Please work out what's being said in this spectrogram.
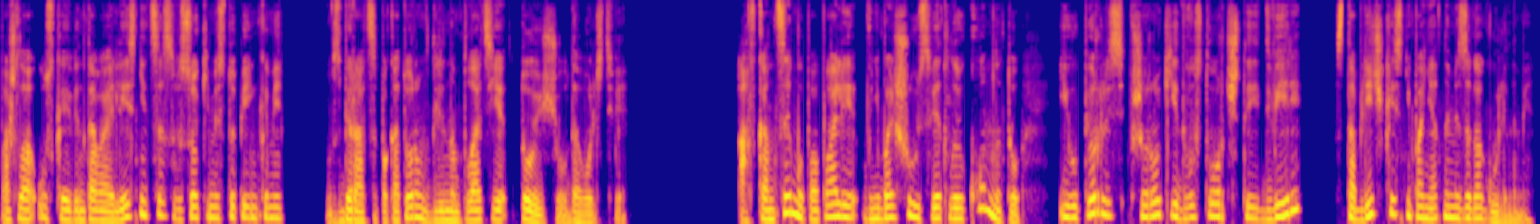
Пошла узкая винтовая лестница с высокими ступеньками, взбираться по которым в длинном платье то еще удовольствие. А в конце мы попали в небольшую светлую комнату и уперлись в широкие двустворчатые двери с табличкой с непонятными загогулинами.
